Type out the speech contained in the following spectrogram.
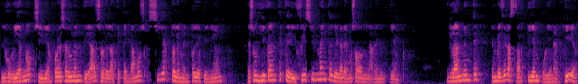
El gobierno, si bien puede ser una entidad sobre la que tengamos cierto elemento de opinión, es un gigante que difícilmente llegaremos a dominar en el tiempo. Realmente, en vez de gastar tiempo y energía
